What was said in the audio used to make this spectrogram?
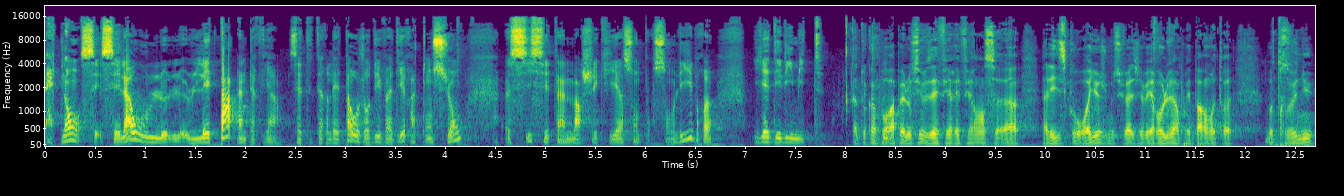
maintenant, c'est là où l'État intervient. C'est-à-dire, l'État aujourd'hui va dire attention, si c'est un marché qui est à 100% libre, il y a des limites. En tout cas, pour rappel aussi, vous avez fait référence à, les discours royaux. Je me souviens, j'avais relevé en préparant votre, votre venue.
